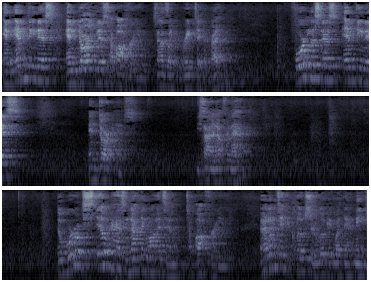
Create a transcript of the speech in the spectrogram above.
and emptiness and darkness to offer you. Sounds like a great ticket, right? Formlessness, emptiness, and darkness. You signing up for that? The world still has nothing on its own to offer you. And I want to take a closer look at what that means.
